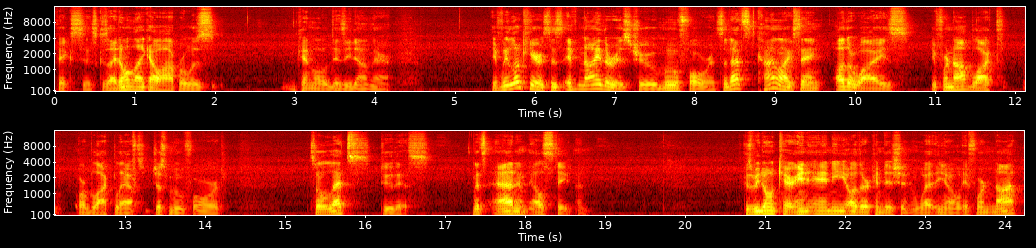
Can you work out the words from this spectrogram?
fix this. Because I don't like how Hopper was getting a little dizzy down there. If we look here, it says, if neither is true, move forward. So that's kind of like saying, otherwise, if we're not blocked or blocked left, just move forward. So let's do this. Let's add an else statement. Because we don't care in any other condition. What you know, if we're not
